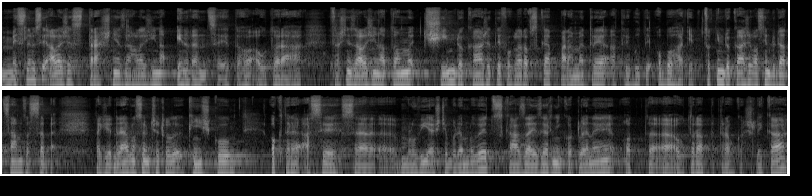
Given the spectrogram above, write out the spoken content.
Myslím si ale, že strašně záleží na invenci toho autora, strašně záleží na tom, čím dokáže ty foglarovské parametry a atributy obohatit, co k ním dokáže vlastně dodat sám za sebe. Takže nedávno jsem četl knížku, o které asi se mluví a ještě bude mluvit, Zkáza jezerní kotliny od eh, autora Petra Hukašlika,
